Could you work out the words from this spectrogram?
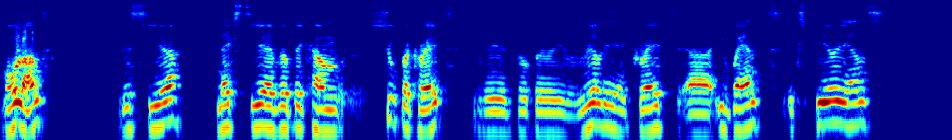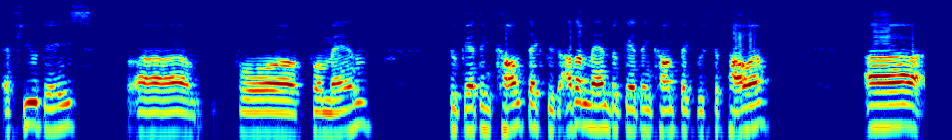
Roland this year. Next year will become super great. It will be really a great uh, event experience, a few days um, for for men to get in contact with other men, to get in contact with the power. Uh,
